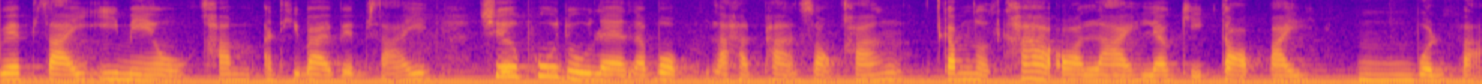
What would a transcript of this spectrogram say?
เว็บไซต์ อีเมล คำอธิบายเว็บไซต์ ชื่อผู้ดูแลระบบรหัสผ่าน 2 ครั้ง กำหนดค่าออนไลน์ แล้วคลิกต่อไปบนฝา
